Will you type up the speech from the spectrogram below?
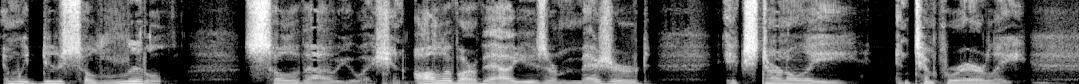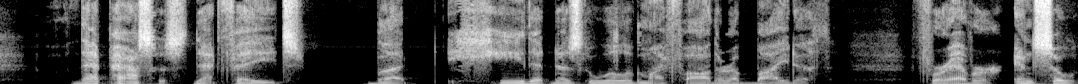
and we do so little soul evaluation. All of our values are measured externally and temporarily. Mm. That passes, that fades. But he that does the will of my Father abideth forever. And so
